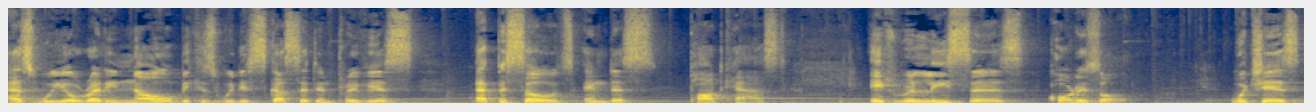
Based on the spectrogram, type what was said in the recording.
as we already know, because we discussed it in previous episodes in this podcast, it releases cortisol, which is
